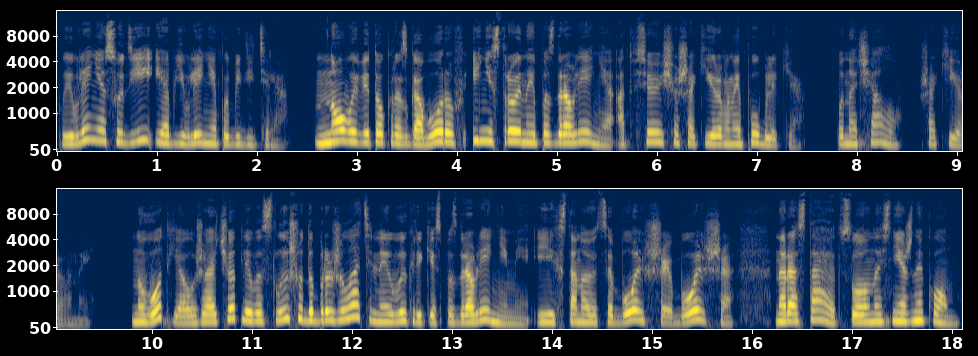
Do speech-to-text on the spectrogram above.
появление судьи и объявление победителя. Новый виток разговоров и нестроенные поздравления от все еще шокированной публики. Поначалу шокированной. Ну вот, я уже отчетливо слышу доброжелательные выкрики с поздравлениями, и их становится больше и больше, нарастают, словно снежный ком.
